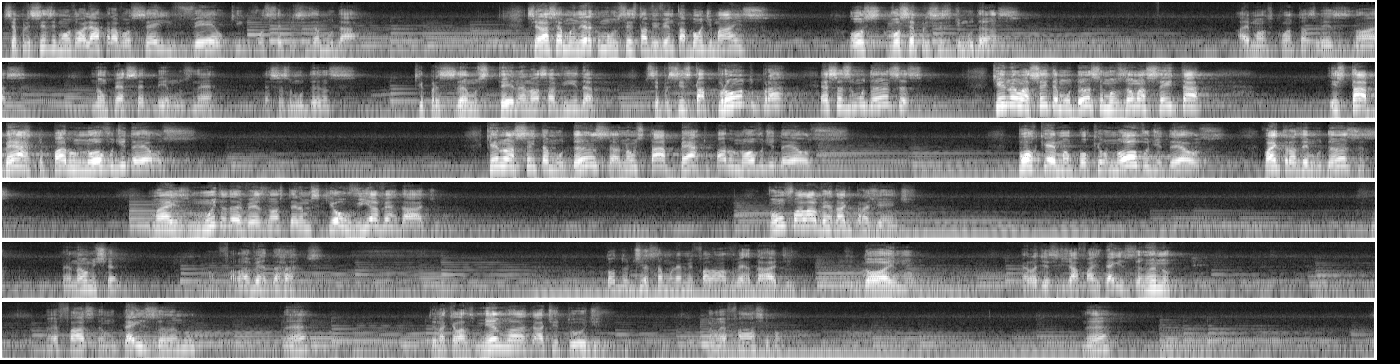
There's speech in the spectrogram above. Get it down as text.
Você precisa, irmãos, olhar para você e ver o que você precisa mudar. Será que a maneira como você está vivendo está bom demais? Ou você precisa de mudança? Ah, irmãos, quantas vezes nós não percebemos, né? Essas mudanças que precisamos ter na nossa vida. Você precisa estar pronto para essas mudanças. Quem não aceita mudança, irmãos, não aceita está aberto para o novo de Deus. Quem não aceita mudança não está aberto para o novo de Deus. Por quê, irmão? Porque o novo de Deus vai trazer mudanças, mas muitas das vezes nós teremos que ouvir a verdade. Vamos falar a verdade para a gente. Não é não, Michele? Vamos falar a verdade. Todo dia essa mulher me fala uma verdade que dói, irmão. Ela disse, já faz 10 anos. Não é fácil, não. 10 anos, né? Tendo aquelas mesmas atitudes. Não é fácil, irmão. Né?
